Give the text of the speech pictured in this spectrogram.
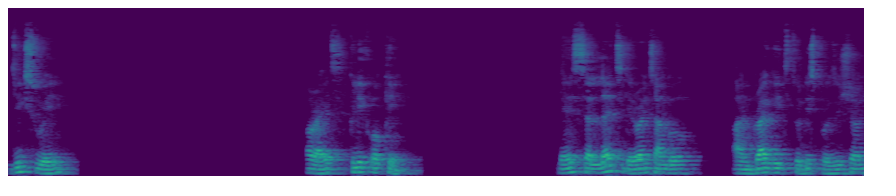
this way. Alright, click OK. Then select the rectangle and drag it to this position.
